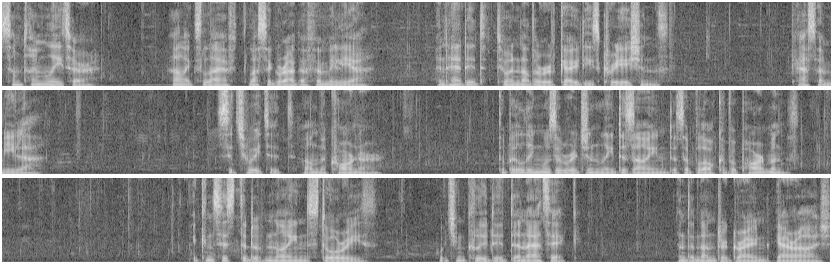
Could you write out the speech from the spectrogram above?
Sometime later, Alex left La Sagrada Familia and headed to another of Gaudi's creations, Casa Mila. Situated on the corner, the building was originally designed as a block of apartments. It consisted of nine stories, which included an attic and an underground garage.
